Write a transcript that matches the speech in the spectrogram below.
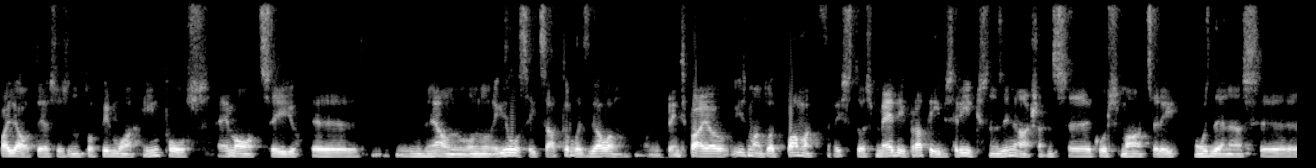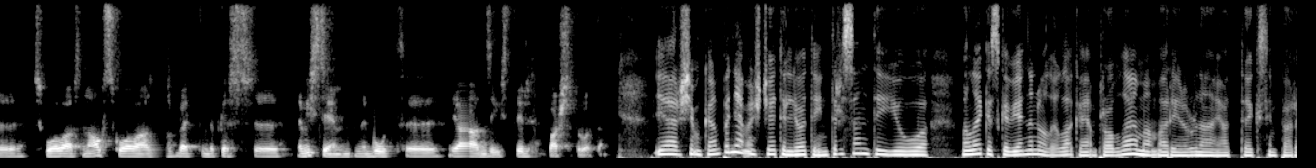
paļauties uz nu, to pirmo impulsu, emociju, e, jā, un, un izlasīt saturu līdz galam. Un, principā jau izmantot pamatu visus tos mediju pratības rīkus un zināšanas, e, kuras māca arī mūsdienās e, skolās un augstskolās, bet, bet kas visiem nebūtu jāatzīst, ir pašsaprotami. Jā, ar šīm kampaņām man šķiet ļoti interesanti, jo man liekas, ka viena no lielākajām problēmām, arī runājot teiksim, par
